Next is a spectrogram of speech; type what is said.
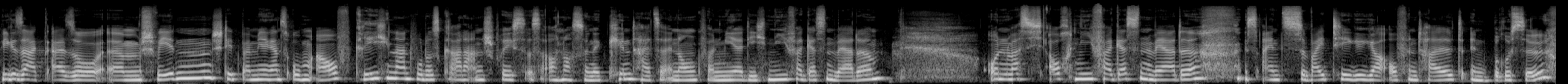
Wie gesagt, also ähm, Schweden steht bei mir ganz oben auf. Griechenland, wo du es gerade ansprichst, ist auch noch so eine Kindheitserinnerung von mir, die ich nie vergessen werde. Und was ich auch nie vergessen werde, ist ein zweitägiger Aufenthalt in Brüssel.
